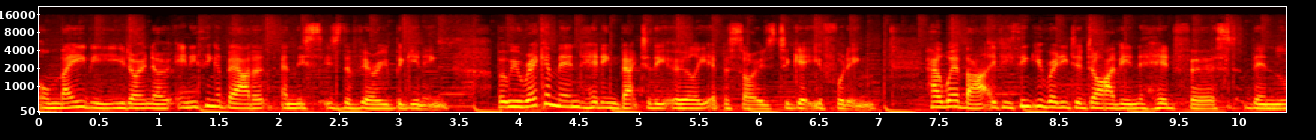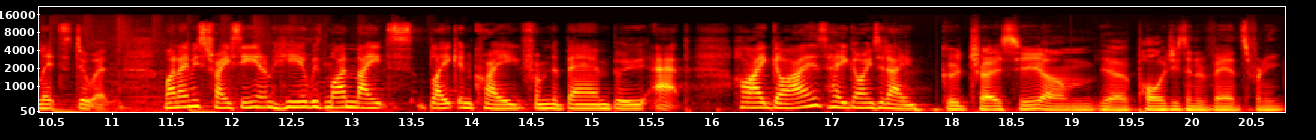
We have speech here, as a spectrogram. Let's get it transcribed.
or maybe you don't know anything about it and this is the very beginning. But we recommend heading back to the early episodes to get your footing. However, if you think you're ready to dive in head first, then let's do it. My name is Tracy and I'm here with my mates Blake and Craig from the Bamboo app. Hi guys, how you going today? Good, Tracy. Um, yeah, apologies in advance for any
